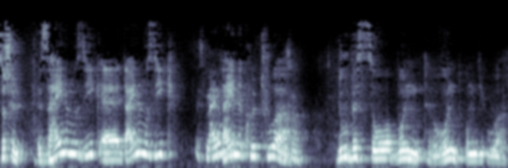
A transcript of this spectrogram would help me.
So schön. Seine Musik, äh, deine Musik, Ist meine deine Kultur. So. Du bist so bunt, rund um die Uhr.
